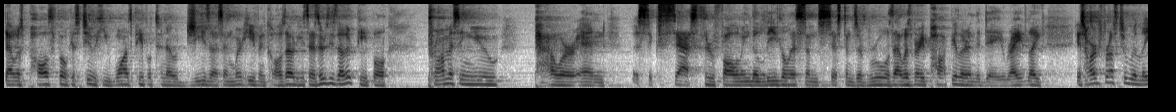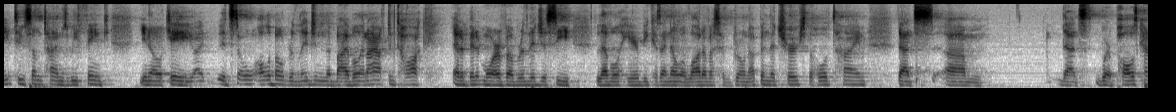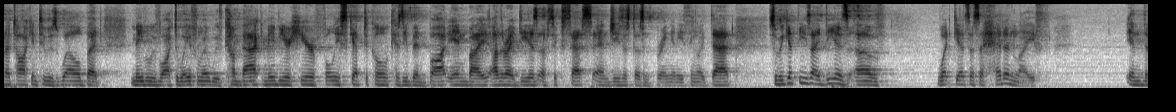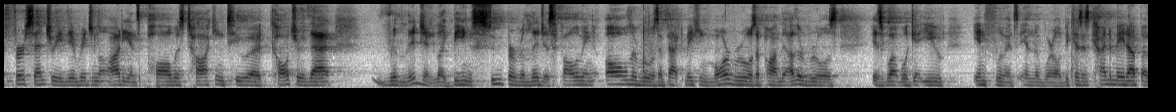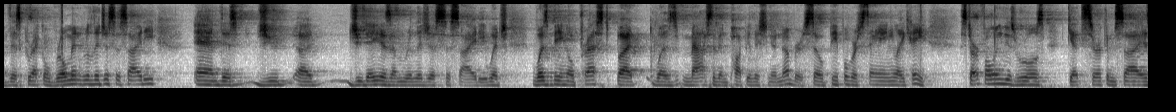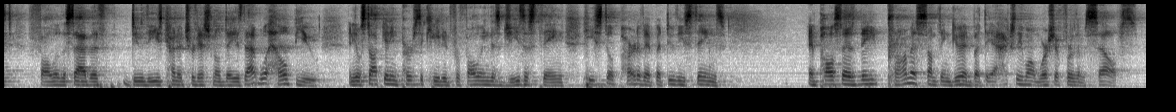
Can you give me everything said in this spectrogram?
that was Paul's focus too. He wants people to know Jesus. And where he even calls out, he says, There's these other people promising you power and success through following the legalism systems of rules that was very popular in the day, right? Like, it's hard for us to relate to sometimes. We think, you know, okay, it's all about religion in the Bible. And I often talk at a bit more of a religious level here because I know a lot of us have grown up in the church the whole time. That's, um, that's where Paul's kind of talking to as well, but maybe we've walked away from it. We've come back. Maybe you're here fully skeptical because you've been bought in by other ideas of success, and Jesus doesn't bring anything like that. So we get these ideas of what gets us ahead in life. In the first century, the original audience, Paul was talking to a culture that religion, like being super religious, following all the rules, in fact, making more rules upon the other rules, is what will get you influence in the world because it's kind of made up of this Greco Roman religious society and this Ju- uh, Judaism religious society, which was being oppressed but was massive in population and numbers. So people were saying, like, hey, start following these rules, get circumcised, follow the Sabbath, do these kind of traditional days. That will help you. And you'll stop getting persecuted for following this Jesus thing. He's still part of it, but do these things. And Paul says they promise something good, but they actually want worship for themselves.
